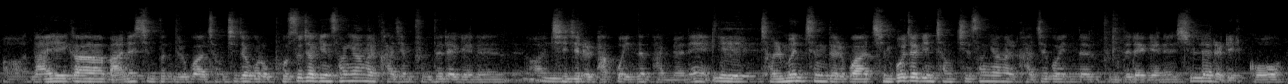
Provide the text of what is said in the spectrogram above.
어, 나이가 많으신 분들과 정치적으로 보수적인 성향을 가진 분들에게는 어, 음. 지지를 받고 있는 반면에 예, 젊은 층들과 진보적인 정치 성향을 가지고 있는 분들에게는 신뢰를 잃고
